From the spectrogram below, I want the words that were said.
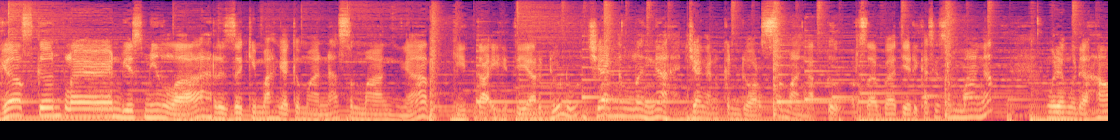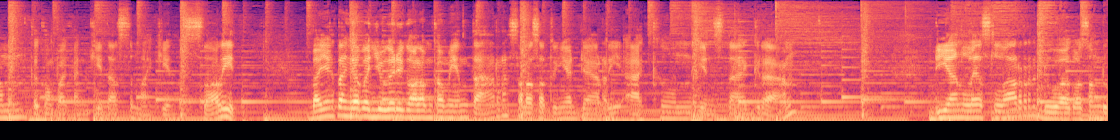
Gaskan plan, bismillah, rezeki mah gak ke mana, semangat. Kita ikhtiar dulu, jangan lengah, jangan kendor, semangat. Tuh Persahabat ya dikasih semangat. Mudah-mudahan kekompakan kita semakin solid. Banyak tanggapan juga di kolom komentar Salah satunya dari akun Instagram Dian Leslar 2021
